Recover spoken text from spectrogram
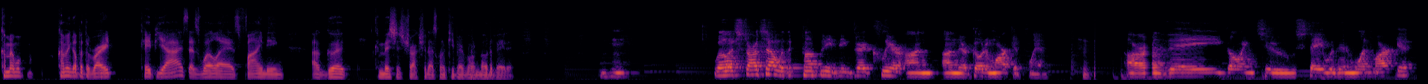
coming up, coming up with the right KPIs as well as finding a good commission structure that's going to keep everyone motivated? Mm-hmm. Well, it starts out with the company being very clear on on their go-to-market plan. Hmm. Are they going to stay within one market?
